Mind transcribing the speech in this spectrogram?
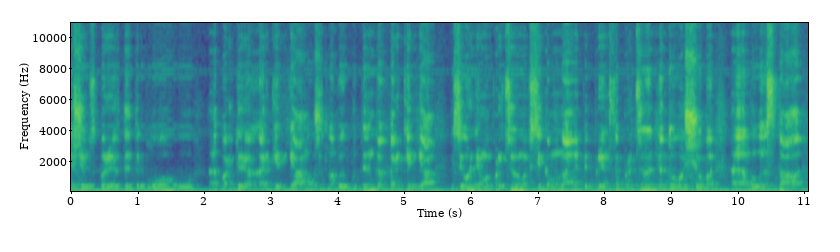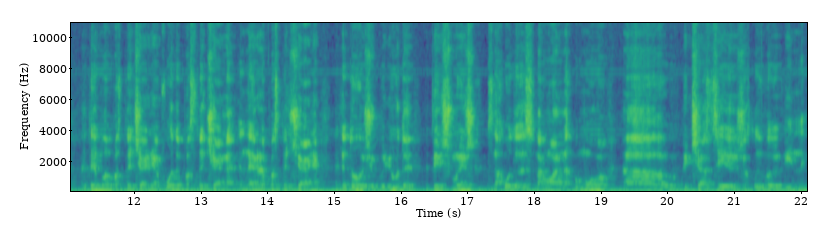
е, щоб зберегти тепло у е, квартирах харків'ян, у житлових будинках харків'ян. І сьогодні ми працюємо. Всі комунальні підприємства працюють для того, щоб е, було стале теплопостачання, водопостачання, енергопостачання для того, щоб люди більш-менш знаходились в нормальних умовах е, під час цієї жахливої війни.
